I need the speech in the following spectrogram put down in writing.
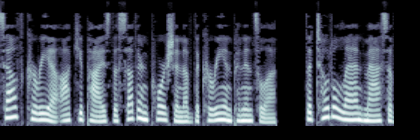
South Korea occupies the southern portion of the Korean peninsula. The total land mass of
